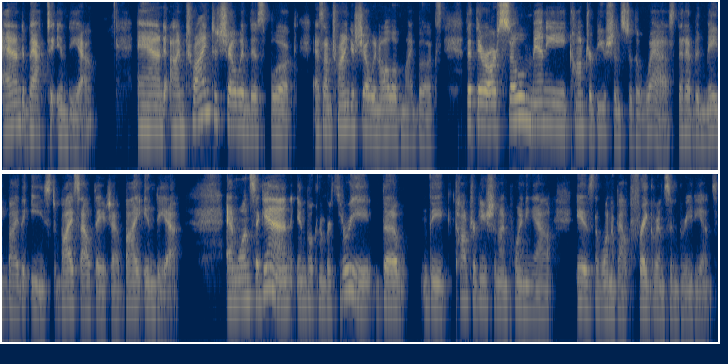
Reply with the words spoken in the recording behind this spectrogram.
and back to India. And I'm trying to show in this book, as I'm trying to show in all of my books, that there are so many contributions to the West that have been made by the East, by South Asia, by India. And once again, in book number three, the the contribution I'm pointing out is the one about fragrance ingredients.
